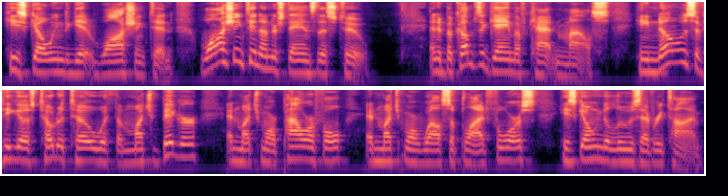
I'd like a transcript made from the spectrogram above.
he's going to get Washington. Washington understands this too. And it becomes a game of cat and mouse. He knows if he goes toe to toe with a much bigger and much more powerful and much more well supplied force, he's going to lose every time.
